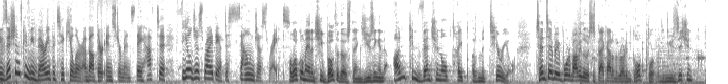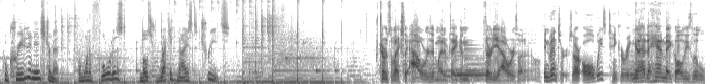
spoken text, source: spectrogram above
Musicians can be very particular about their instruments. They have to feel just right, they have to sound just right. A local man achieved both of those things using an unconventional type of material. 1010 reporter Bobby Lewis is back out on the road in Gulfport with a musician who created an instrument from one of Florida's most recognized trees. In terms of actually hours, it might have taken 30 hours, I don't know. Inventors are always tinkering. I mean, I had to hand make all these little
